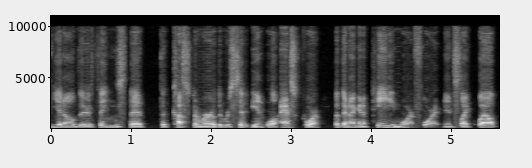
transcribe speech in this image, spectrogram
you know, there are things that the customer or the recipient will ask for, but they're not going to pay any more for it. And it's like, well,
